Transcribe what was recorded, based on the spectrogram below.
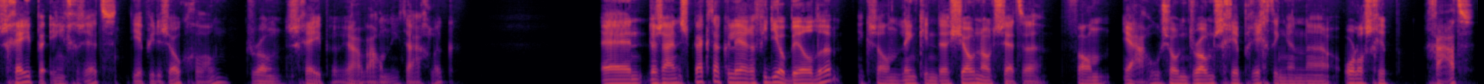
schepen ingezet. Die heb je dus ook gewoon. Drone schepen. Ja, waarom niet eigenlijk? En er zijn spectaculaire videobeelden. Ik zal een link in de show notes zetten. Van ja, hoe zo'n droneschip richting een uh, oorlogsschip gaat.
